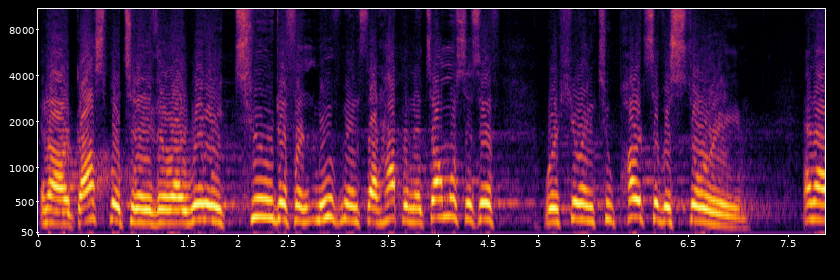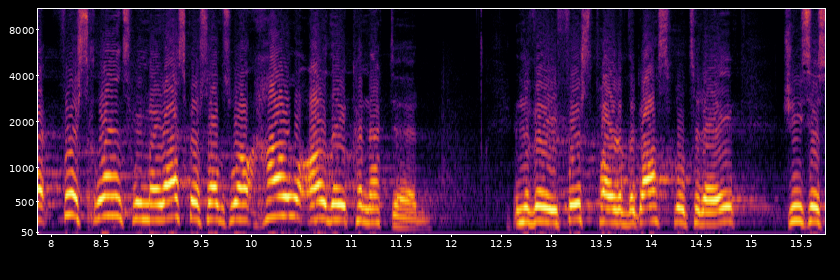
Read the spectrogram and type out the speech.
in our gospel today, there are really two different movements that happen. It's almost as if we're hearing two parts of a story. And at first glance, we might ask ourselves, well, how are they connected? In the very first part of the gospel today, Jesus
